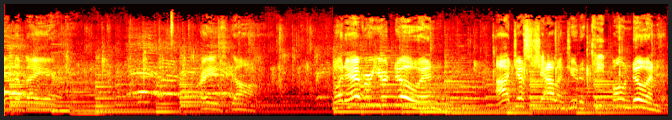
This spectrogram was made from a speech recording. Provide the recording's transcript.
in the Bay Area. Praise God. Whatever you're doing, I just challenge you to keep on doing it.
